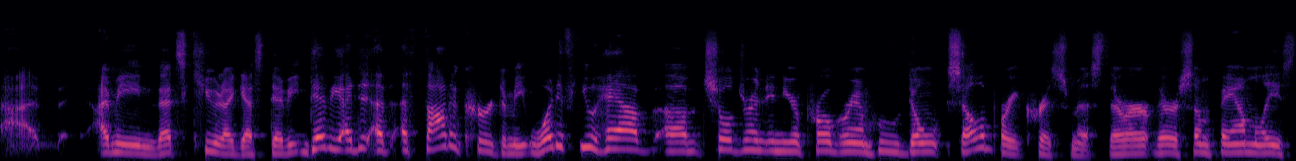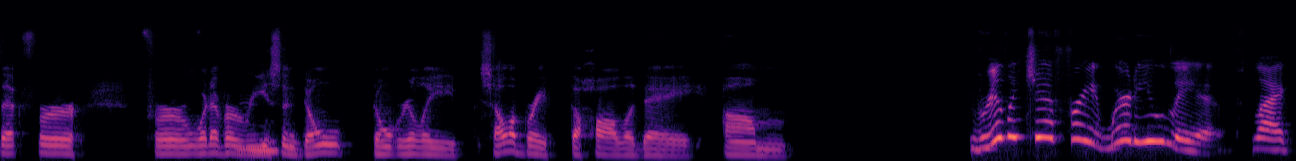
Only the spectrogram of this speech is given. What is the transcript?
I, I mean that's cute, I guess, Debbie. Debbie, I did a, a thought occurred to me. What if you have um, children in your program who don't celebrate Christmas? There are there are some families that for for whatever Mm. reason don't don't really celebrate the holiday. Um, Really, Jeffrey? Where do you live? Like,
